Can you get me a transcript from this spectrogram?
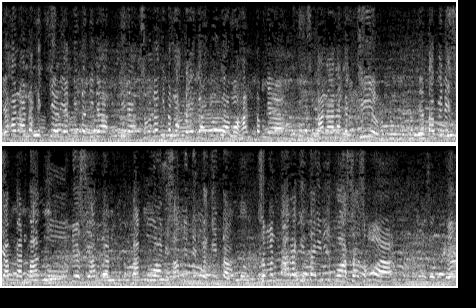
Ya anak-anak kecil yang kita tidak tidak sebenarnya kita nggak tega juga mau hantemnya anak-anak kecil. Ya tapi disiapkan batu, dia siapkan aqua disambitin ke kita. Sementara kita ini puasa semua. Ya,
